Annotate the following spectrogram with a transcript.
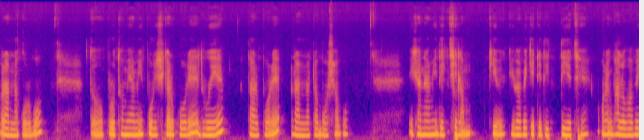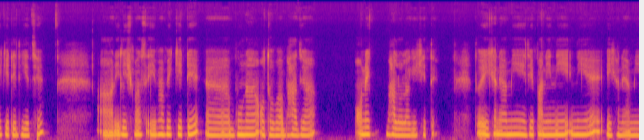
রান্না করব। তো প্রথমে আমি পরিষ্কার করে ধুয়ে তারপরে রান্নাটা বসাবো। এখানে আমি দেখছিলাম কী কীভাবে কেটে দিয়েছে। অনেক ভালোভাবে কেটে দিয়েছে। আর ইলিশ মাছ এইভাবে কেটে ভুনা অথবা ভাজা অনেক ভালো লাগে খেতে। তো এইখানে আমি যে পানি নিয়ে নিয়ে এখানে আমি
